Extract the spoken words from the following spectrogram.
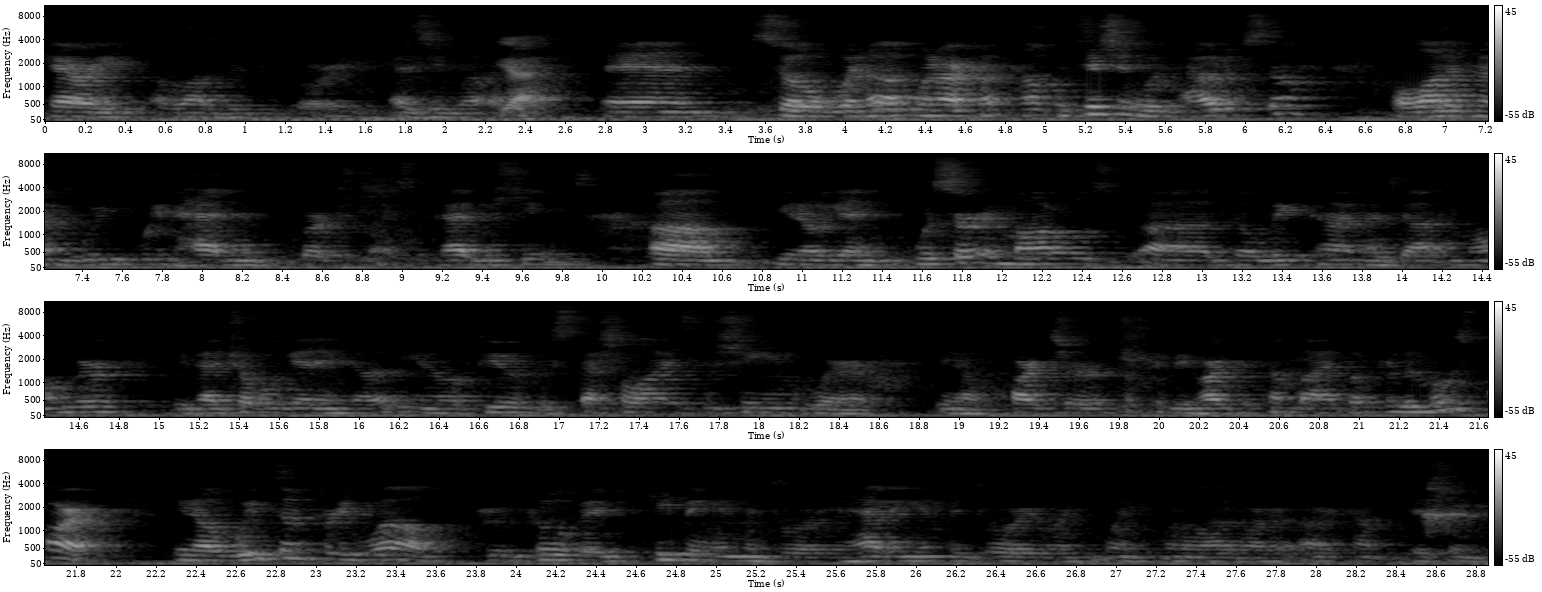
carry a lot of inventory, as you know. yeah. And so when, uh, when our co- competition was out of stuff, a lot of times we, we've had merchandise, we've had machines. Um, you know, again, with certain models, uh, the lead time has gotten longer. We've had trouble getting, uh, you know, a few of the specialized machines where, you know, parts are, can be hard to come by. But for the most part, you know, we've done pretty well through COVID, keeping inventory and having inventory when, when, when a lot of our, our competition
